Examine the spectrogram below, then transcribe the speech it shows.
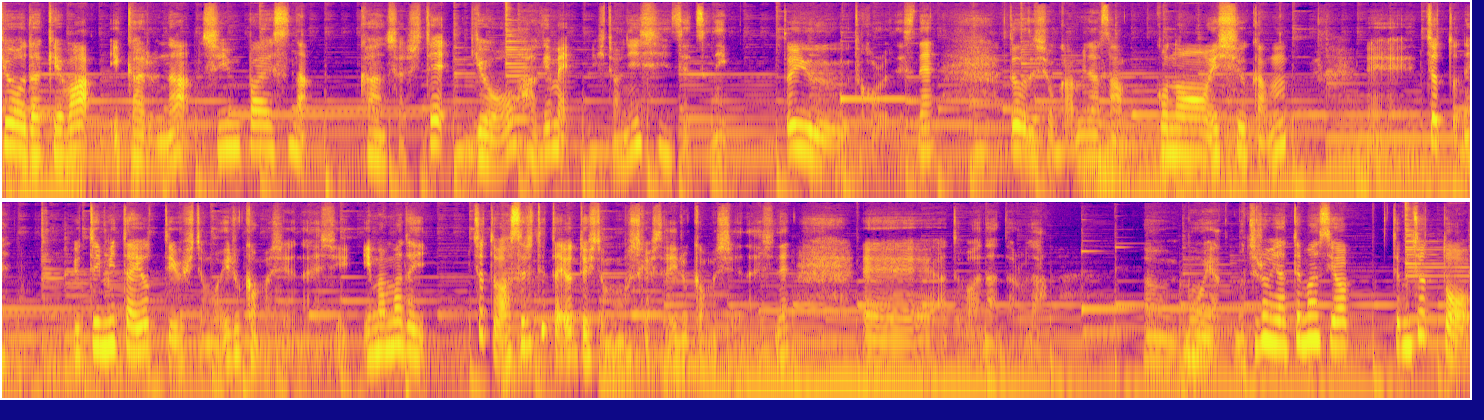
今日だけは怒るな心配すな。感謝して行を励め人に親切に。というところですね。どうでしょうか？皆さん。この1週間、えー、ちょっとね、言ってみたよっていう人もいるかもしれないし、今までちょっと忘れてたよっていう人ももしかしたらいるかもしれないしね。えー、あとは何だろうな。うん、もうや、もちろんやってますよ。でもちょっと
